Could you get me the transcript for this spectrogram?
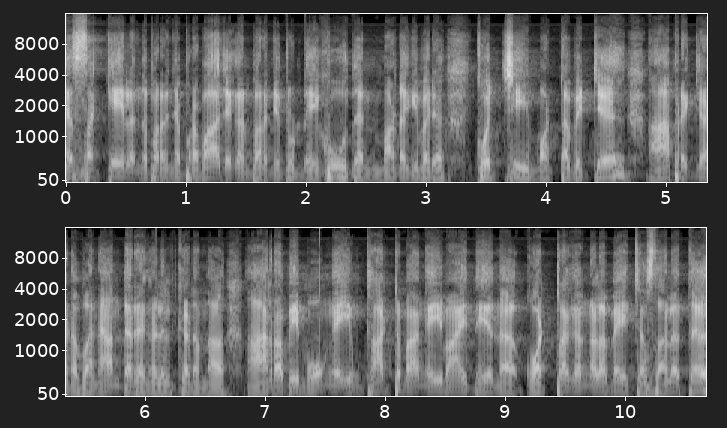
എസക്കേൽ എന്ന് പറഞ്ഞ പ്രവാചകൻ പറഞ്ഞിട്ടുണ്ട് യഹൂദൻ മടങ്ങി വരും. കൊച്ചി മുട്ടവിറ്റ് ആഫ്രിക്കയുടെ വനാന്തരങ്ങളിൽ കിടന്ന് അറബി മൂങ്ങയും കാട്ടുമാങ്ങയുമായി നീന്ന് ഒട്ടകങ്ങളെ മേയിച്ച സ്ഥലത്ത്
